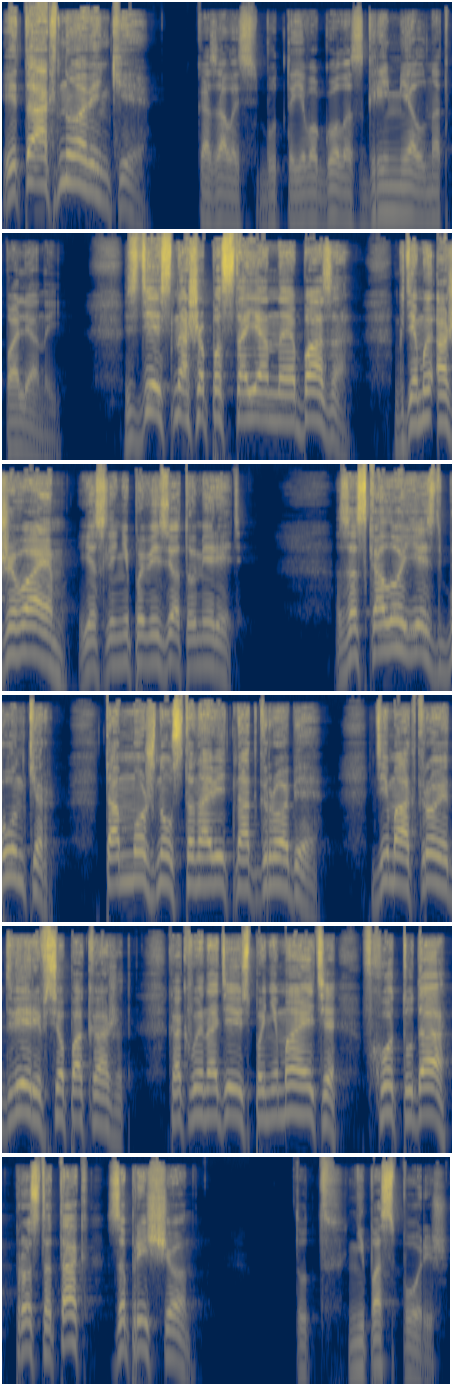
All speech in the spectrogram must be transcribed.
«Итак, новенькие!» Казалось, будто его голос гремел над поляной. «Здесь наша постоянная база, где мы оживаем, если не повезет умереть. За скалой есть бункер, там можно установить надгробие. Дима откроет дверь и все покажет. Как вы, надеюсь, понимаете, вход туда просто так запрещен». Тут не поспоришь.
